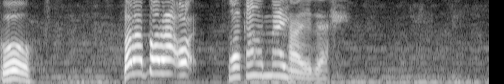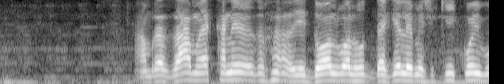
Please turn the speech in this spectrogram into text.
কো? তোরা তোরা ও তোর খাবার নাই? হাই রে। আমরা যাম একখানে এই দল বল হুদ্দা গেলে মেশি কি কইব?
